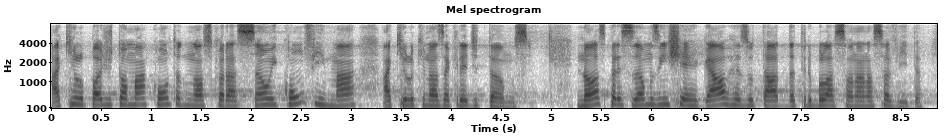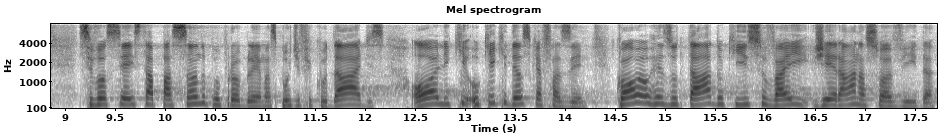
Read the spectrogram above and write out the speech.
aquilo pode tomar conta do nosso coração e confirmar aquilo que nós acreditamos. Nós precisamos enxergar o resultado da tribulação na nossa vida. Se você está passando por problemas, por dificuldades, olhe que, o que, que Deus quer fazer. Qual é o resultado que isso vai gerar na sua vida?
